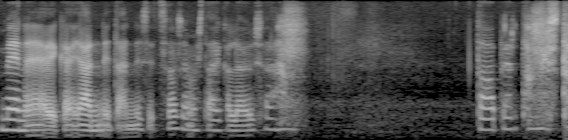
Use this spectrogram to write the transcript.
menee eikä jännitä, niin sit se on semmoista aika löysää taapertamista.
